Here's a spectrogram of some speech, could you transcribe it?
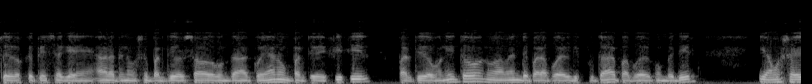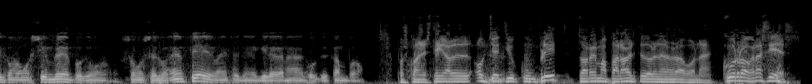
soy de los que piensa que ahora tenemos el partido del sábado contra Alcoyano, un partido difícil, partido bonito, nuevamente para poder disputar, para poder competir y vamos a ir como siempre porque somos el Valencia y el Valencia tiene que ir a ganar a cualquier campo. Pues quan estigui l'objectiu complit, tornem a parar i te donen enhorabona. Curro, gràcies.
